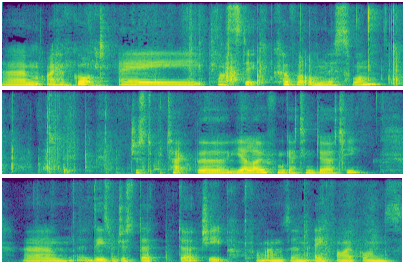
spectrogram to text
Um, I have got a plastic cover on this one just to protect the yellow from getting dirty. Um, these were just dirt, dirt cheap from Amazon, A5 ones.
